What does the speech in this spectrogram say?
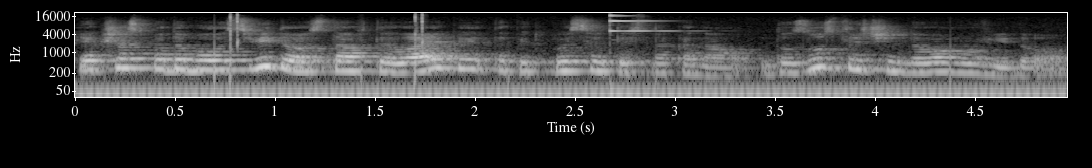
Якщо сподобалось відео, ставте лайки та підписуйтесь на канал. До зустрічі в новому відео.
